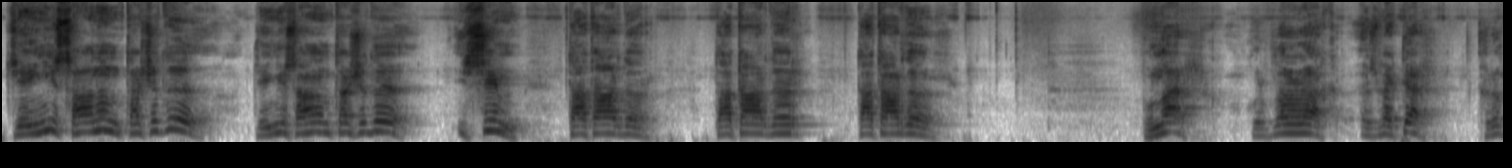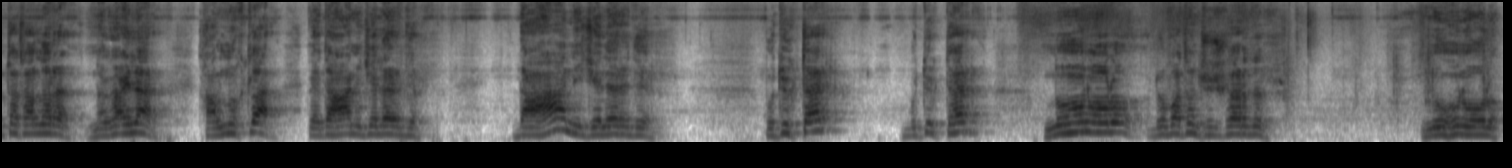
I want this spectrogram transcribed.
Cengiz Han'ın taşıdığı, Cengiz Han'ın taşıdığı isim Tatar'dır. Tatar'dır, Tatar'dır. Bunlar gruplar olarak Özbekler, Kırım Tatarları, Nogaylar, Kalmıklar ve daha niceleridir. Daha niceleridir. Bu Türkler, bu Türkler Nuh'un oğlu Rıfat'ın çocuklarıdır. Nuh'un oğlu.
